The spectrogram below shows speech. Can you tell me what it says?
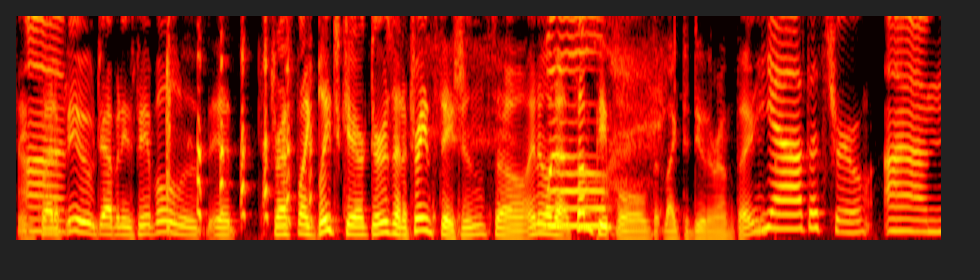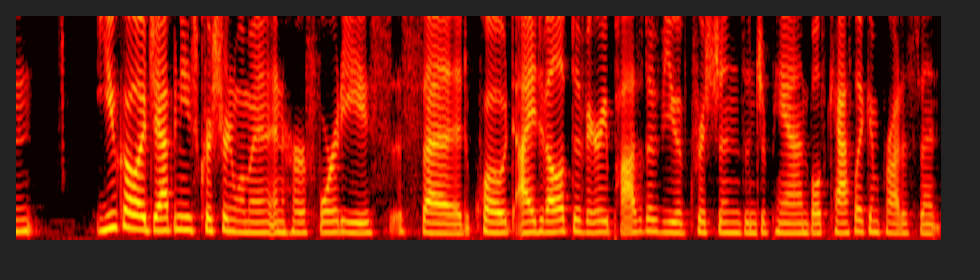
Seen quite a um, few Japanese people who it's dressed like bleach characters at a train station. So I know that some people like to do their own thing. Yeah, that's true. Um, Yuko, a Japanese Christian woman in her 40s, said, quote, I developed a very positive view of Christians in Japan, both Catholic and Protestant,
